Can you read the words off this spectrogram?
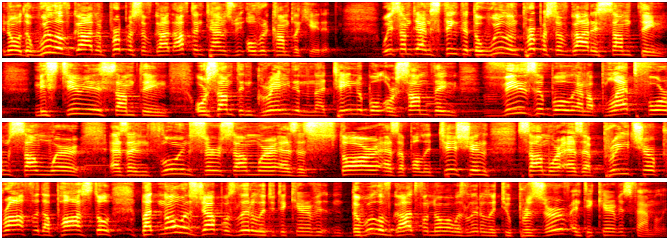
you know, the will of God and purpose of God, oftentimes we overcomplicate it. We sometimes think that the will and purpose of God is something mysterious, something or something great and unattainable or something visible on a platform somewhere as an influencer, somewhere as a star, as a politician, somewhere as a preacher, prophet, apostle. But Noah's job was literally to take care of it. The will of God for Noah was literally to preserve and take care of his family.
